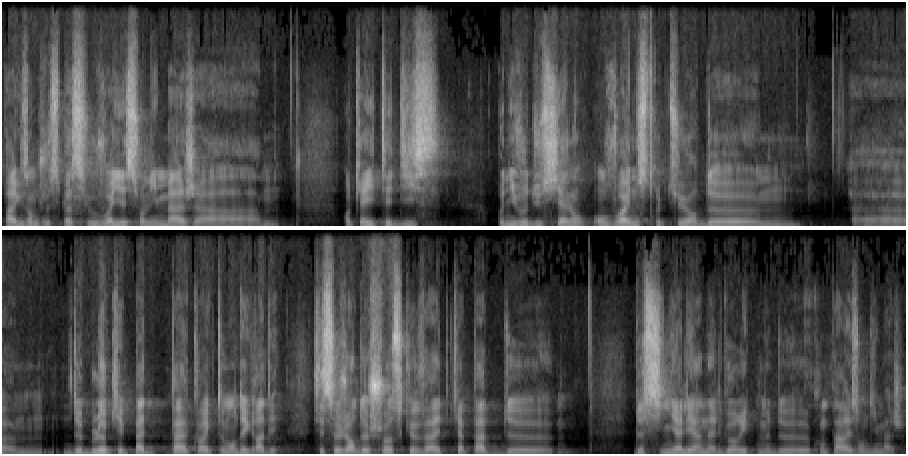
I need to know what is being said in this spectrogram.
par exemple, je ne sais pas si vous voyez sur l'image en qualité 10, au niveau du ciel, on, voit une structure de, de bleu qui n'est pas, correctement dégradée. C'est ce genre de choses que va être capable de, signaler un algorithme de comparaison d'images.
